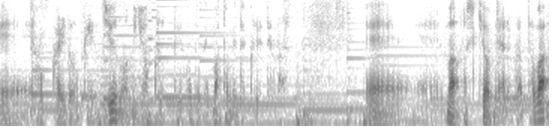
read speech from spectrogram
えー、北海道犬10の魅力ということでまとめてくれてます。えー、まあもし興味ある方は、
